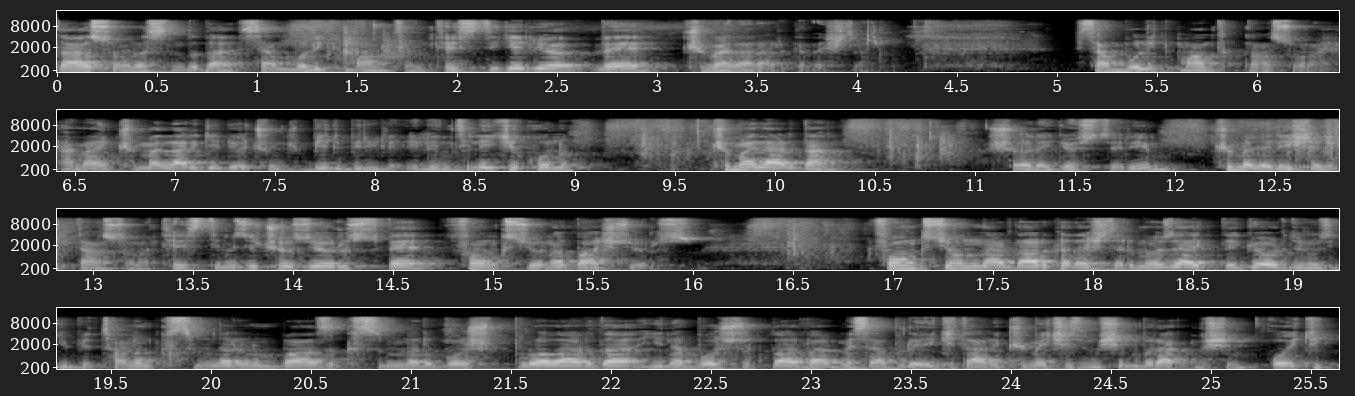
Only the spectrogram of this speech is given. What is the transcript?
Daha sonrasında da sembolik mantığın testi geliyor ve kümeler arkadaşlar. Sembolik mantıktan sonra hemen kümeler geliyor çünkü birbiriyle ilintili iki konu. Kümelerden şöyle göstereyim. Kümeleri işledikten sonra testimizi çözüyoruz ve fonksiyona başlıyoruz. Fonksiyonlarda arkadaşlarım özellikle gördüğünüz gibi tanım kısımlarının bazı kısımları boş. Buralarda yine boşluklar var. Mesela buraya iki tane küme çizmişim bırakmışım. O iki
